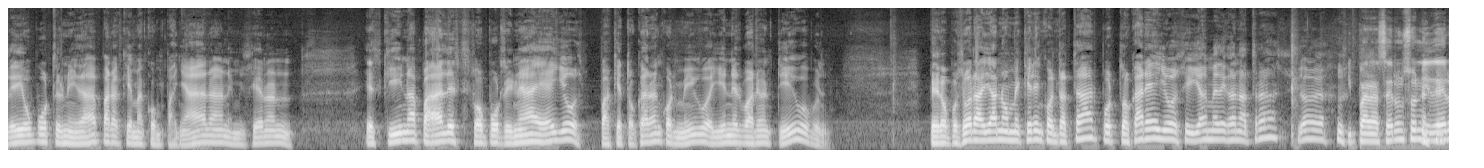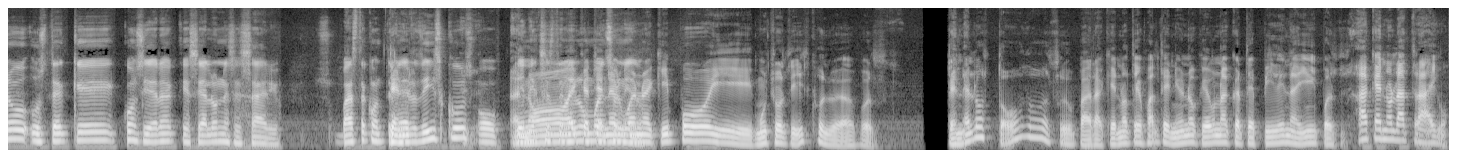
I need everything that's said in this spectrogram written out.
di oportunidad para que me acompañaran y me hicieran esquina para darles oportunidad a ellos, para que tocaran conmigo ahí en el barrio antiguo. pues. Pero pues ahora ya no me quieren contratar por tocar ellos y ya me dejan atrás. ya. Y para ser un sonidero, ¿usted qué considera que sea lo necesario? ¿Basta con tener Ten- discos o tiene que no, tener hay un que buen tener sonido? buen equipo y muchos discos, ¿verdad? Pues tenerlos todos, para que no te falte ni uno que una que te piden ahí, pues, ah, que no la traigo.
